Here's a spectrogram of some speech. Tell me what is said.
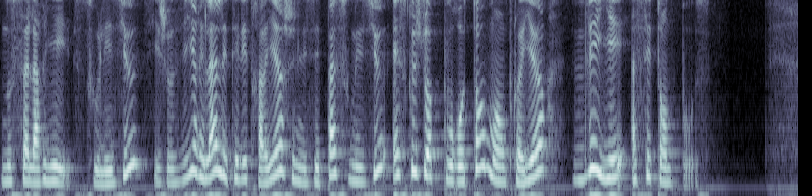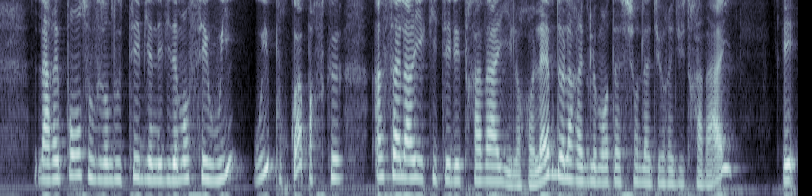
nos salariés sous les yeux, si j'ose dire, et là, les télétravailleurs, je ne les ai pas sous mes yeux. Est-ce que je dois pour autant, mon employeur, veiller à ces temps de pause? La réponse, vous vous en doutez, bien évidemment, c'est oui. Oui, pourquoi? Parce que un salarié qui télétravaille, il relève de la réglementation de la durée du travail. Et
